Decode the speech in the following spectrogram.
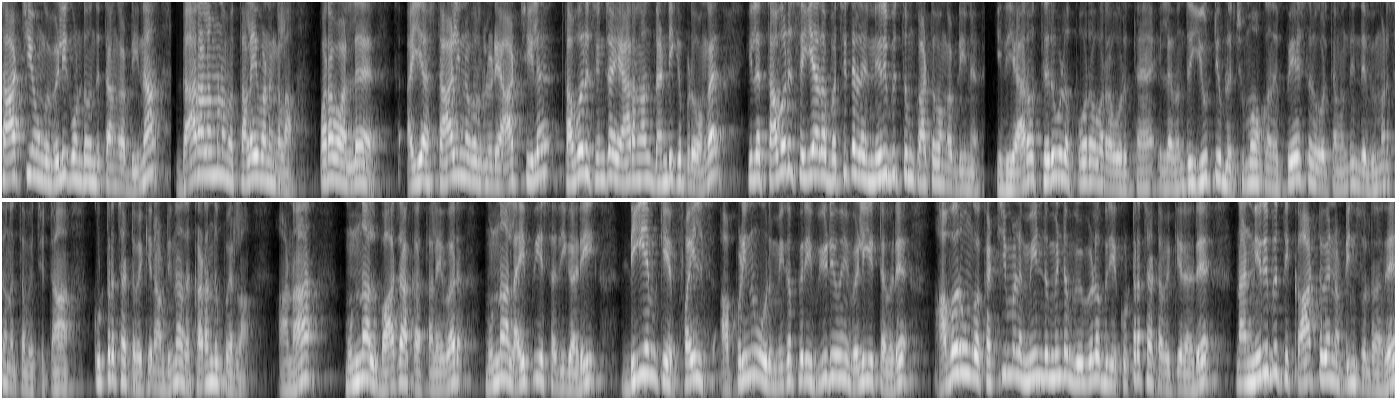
சாட்சியை அவங்க வெளிக்கொண்டு வந்துட்டாங்க அப்படின்னா தாராளமாக நம்ம தலை வணங்கலாம். பரவாயில்ல ஐயா ஸ்டாலின் அவர்களுடைய ஆட்சியில் தவறு செஞ்சால் யாராலும் தண்டிக்கப்படுவாங்க? இல்லை தவறு செய்யாத பட்சத்தில் நிரூபித்தும் காட்டுவாங்க அப்படின்னு. இது யாரோ தெருவில் போகிற வர ஒருத்தன் இல்லை வந்து யூடியூப்பில் சும்மா உட்காந்து பேசுகிற ஒருத்தன் வந்து இந்த விமர்சனத்தை வச்சுட்டான் குற்றச்சாட்டு வைக்கிறான் அப்படின்னா அதை கடந்து போயிடலாம். ஆனால் முன்னாள் பாஜக தலைவர் முன்னாள் ஐபிஎஸ் அதிகாரி டிஎம்கே ஃபைல்ஸ் அப்படின்னு ஒரு மிகப்பெரிய வீடியோவை வெளியிட்டவர் அவர் உங்கள் கட்சி மேலே மீண்டும் மீண்டும் இவ்வளோ பெரிய குற்றச்சாட்டை வைக்கிறாரு நான் நிரூபித்து காட்டுவேன் அப்படின்னு சொல்கிறாரு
